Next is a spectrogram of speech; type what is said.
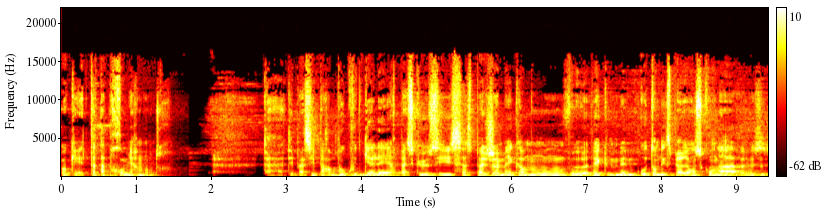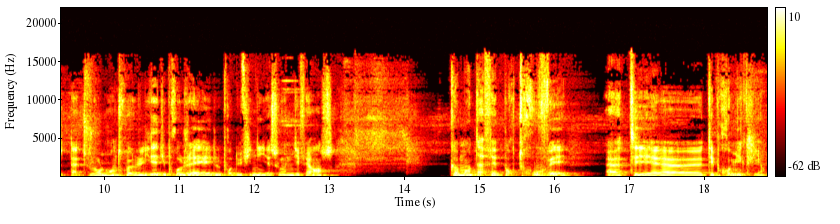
ok, t'as ta première montre t'es passé par beaucoup de galères parce que c'est ça se passe jamais comme on veut avec même autant d'expérience qu'on a euh, t'as toujours mhm. entre l'idée du projet et le produit fini il y a souvent une différence comment t'as fait pour trouver euh, tes, euh, tes premiers clients?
